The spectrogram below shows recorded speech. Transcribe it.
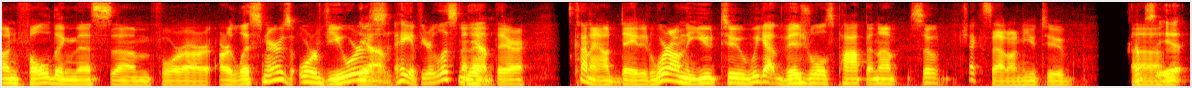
unfolding this um, for our, our listeners or viewers. Yeah. Hey, if you're listening Yeah. out there, kind of outdated. We're on the YouTube. We got visuals popping up, so check us out on YouTube. Come Uh, see it.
